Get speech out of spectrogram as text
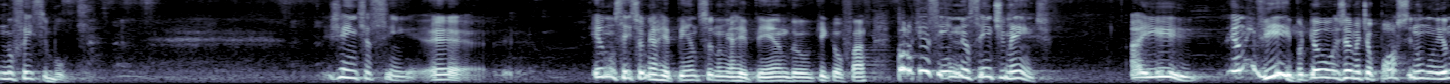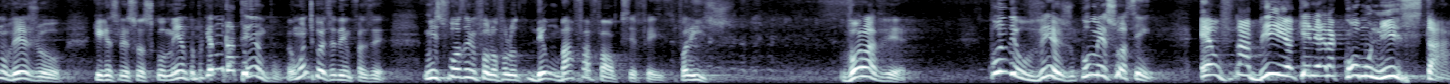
no Facebook. Gente, assim, é, eu não sei se eu me arrependo, se eu não me arrependo, o que, que eu faço. Coloquei assim, inocentemente. Aí eu nem vi, porque eu, geralmente eu posto e não, eu não vejo o que, que, as pessoas comentam, porque não dá tempo. É um monte de coisa que você tem que fazer. Minha esposa me falou, falou, deu um bafafal que você fez. Eu falei, isso. Vou lá ver. Quando eu vejo, começou assim, eu sabia que ele era comunista.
